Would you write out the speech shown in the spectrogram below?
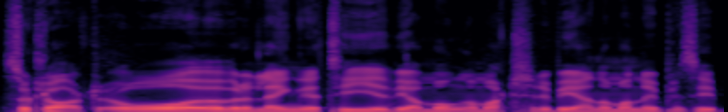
såklart och över en längre tid. Vi har många matcher i benen och man är i princip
